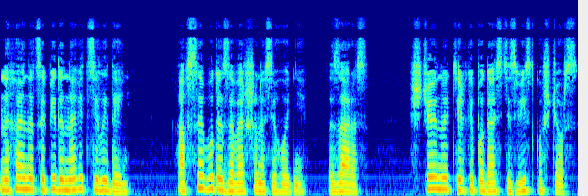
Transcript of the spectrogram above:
Нехай на це піде навіть цілий день, а все буде завершено сьогодні, зараз. Щойно тільки подасть звістку щорс.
